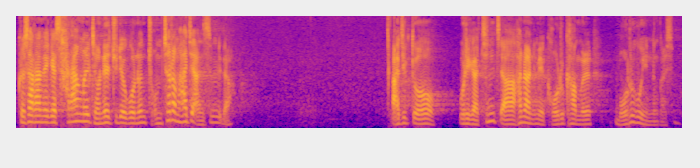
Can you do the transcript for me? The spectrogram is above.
그 사람에게 사랑을 전해주려고는 좀처럼 하지 않습니다. 아직도 우리가 진짜 하나님의 거룩함을 모르고 있는 것입니다.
